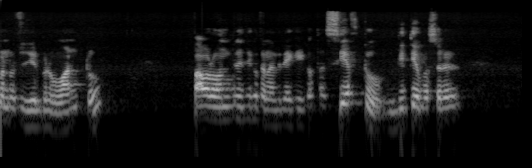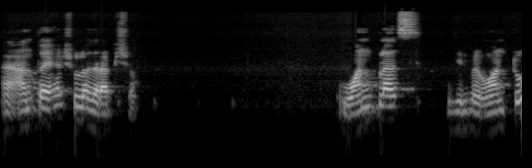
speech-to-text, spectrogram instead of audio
মান হচ্ছে zero point one two power one যে কথা না দিলে একই কথা। সিএফ টু দ্বিতীয় বছরের আন্ত হার ষোলো হাজার আটশো। One plus zero one two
